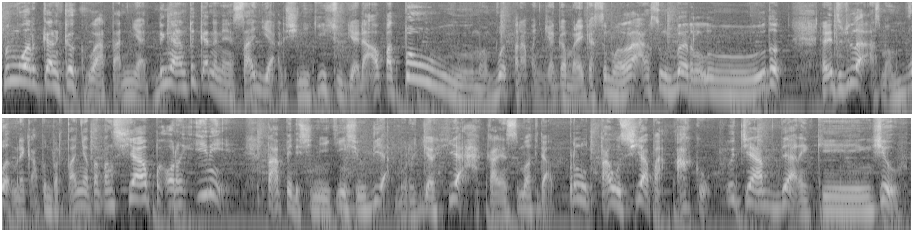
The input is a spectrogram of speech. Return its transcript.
mengeluarkan kekuatannya. Dengan tekanannya saja di sini Kinshu dia dapat boom membuat para penjaga mereka semua langsung berlutut. Dan itu jelas membuat mereka pun bertanya bertanya tentang siapa orang ini. Tapi di sini King Shu dia berujar, ya kalian semua tidak perlu tahu siapa aku. Ucap dari King Shu.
